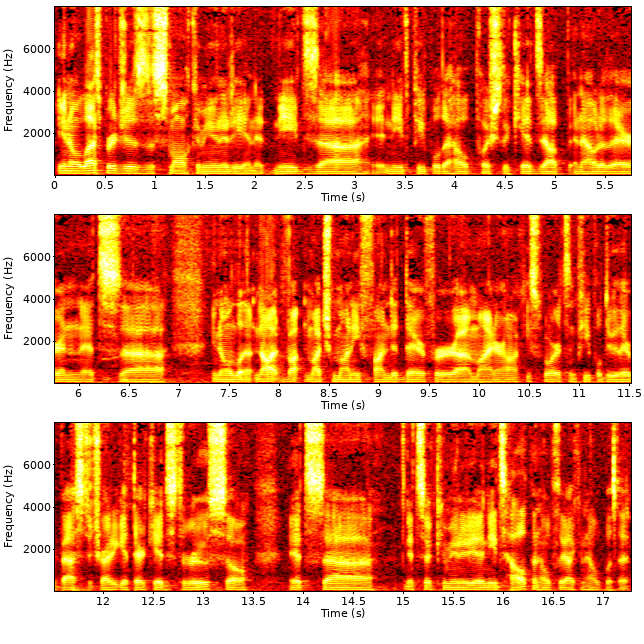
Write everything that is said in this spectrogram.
you know, Lethbridge is a small community, and it needs uh, it needs people to help push the kids up and out of there. And it's uh, you know not v- much money funded there for uh, minor hockey sports, and people do their best to try to get their kids through. So it's uh, it's a community that needs help, and hopefully I can help with it.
